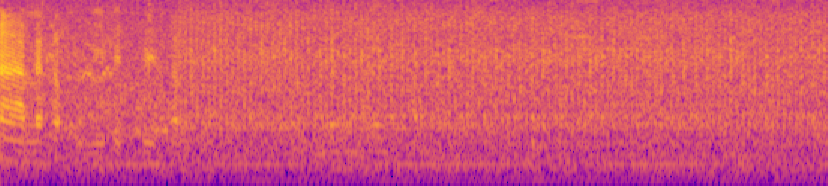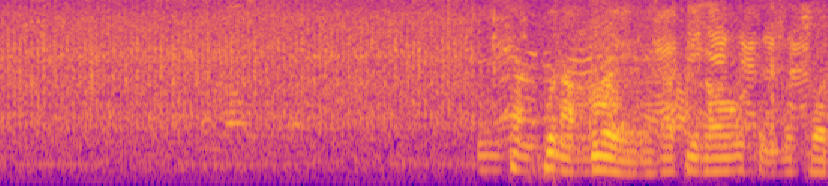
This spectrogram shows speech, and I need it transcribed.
นานแล้วครับตรงนี้เป็นเป็นครับท่านผู้นำด้วยนะครับพี่น้องสื่อมวลชน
